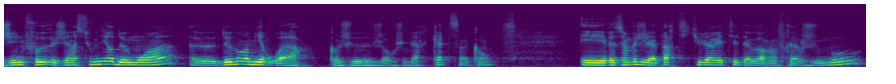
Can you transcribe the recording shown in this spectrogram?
j'ai, un souvenir de moi euh, devant un miroir, quand je, genre vers 4-5 ans. Et parce qu'en fait, j'ai la particularité d'avoir un frère jumeau.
